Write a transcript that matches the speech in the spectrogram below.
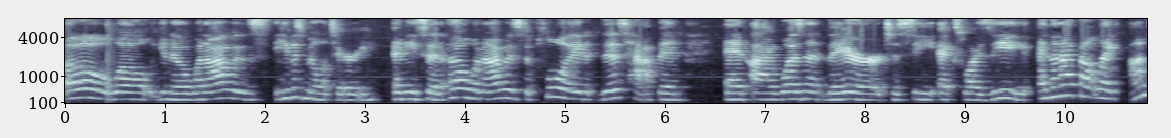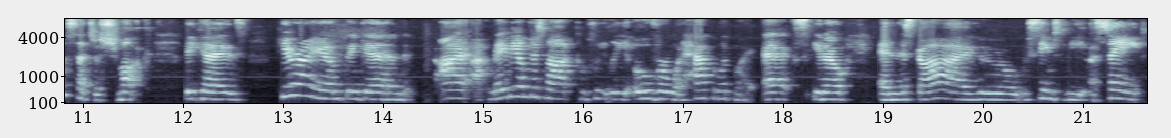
oh well, you know, when I was he was military and he said, oh, when I was deployed, this happened and I wasn't there to see X Y Z. And then I felt like I'm such a schmuck because here I am thinking I maybe I'm just not completely over what happened with my ex, you know, and this guy who seems to be a saint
